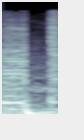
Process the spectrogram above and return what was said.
Burning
